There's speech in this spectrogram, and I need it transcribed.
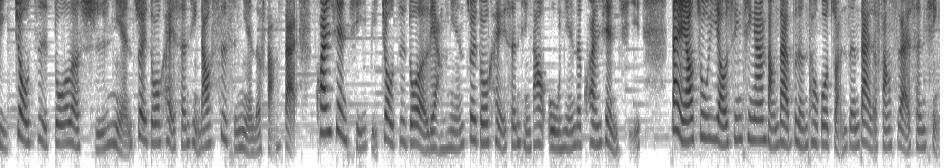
比旧制多了十年，最多可以申请到四十年的房贷宽限期，比旧制多了两年，最多可以申请到五年的宽限期。但也要注意哦，新青安房贷不能透过转增贷的方式来申请，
